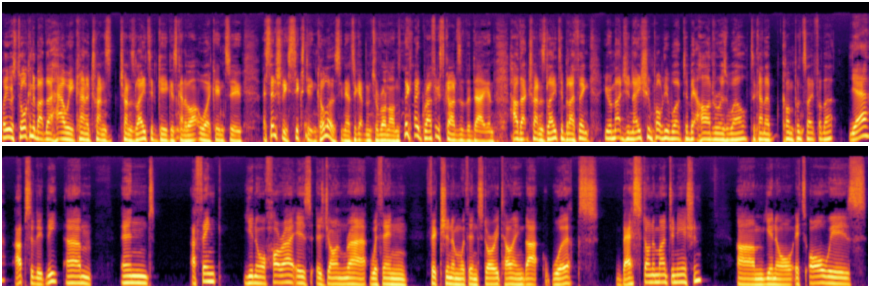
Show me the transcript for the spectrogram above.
well, he was talking about that how he kind of trans- translated Giger's kind of artwork into essentially 16 colors, you know, to get them to run on like, graphics cards of the day, and how that translated. But I think your imagination probably worked a bit harder as well to kind of compensate for that. Yeah, absolutely. Um, and I think, you know, horror is a genre within fiction and within storytelling that works best on imagination. Um, you know, it's always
